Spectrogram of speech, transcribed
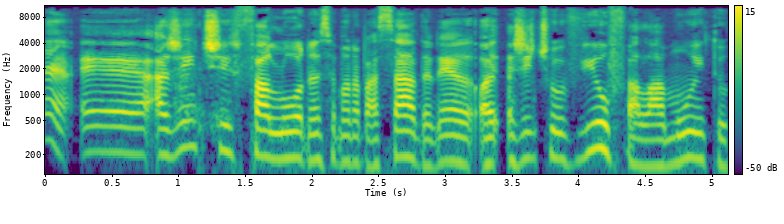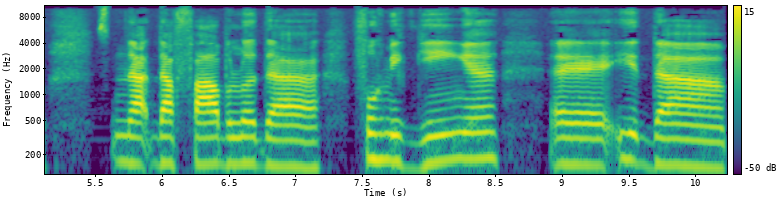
É, é, a gente falou na semana passada, né? A, a gente ouviu falar muito na, da fábula da formiguinha é, e da,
